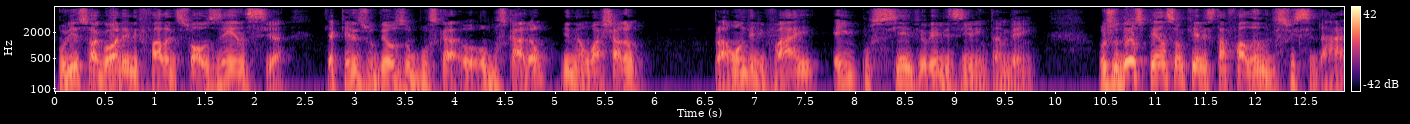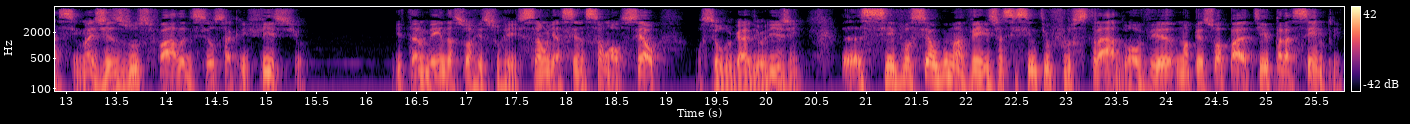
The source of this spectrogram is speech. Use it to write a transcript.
Por isso agora ele fala de sua ausência, que aqueles judeus o, busca, o buscarão e não o acharão. Para onde ele vai, é impossível eles irem também. Os judeus pensam que ele está falando de suicidar-se, mas Jesus fala de seu sacrifício e também da sua ressurreição e ascensão ao céu, o seu lugar de origem. Eh, se você alguma vez já se sentiu frustrado ao ver uma pessoa partir para sempre,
